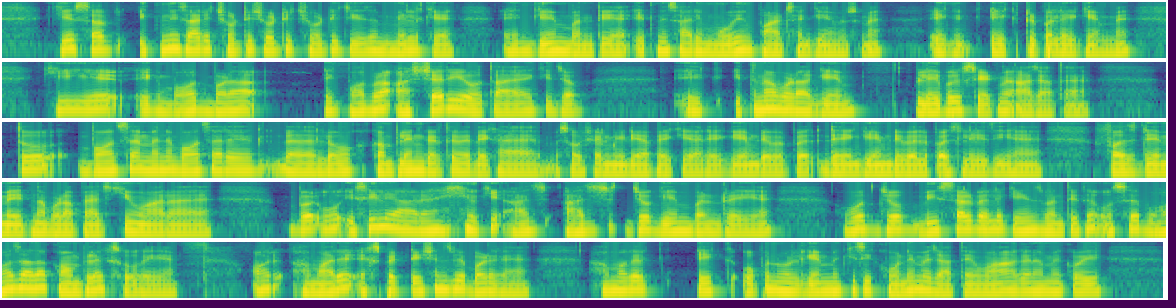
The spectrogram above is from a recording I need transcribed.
ये सब इतनी सारी छोटी छोटी छोटी चीज़ें मिल के एक गेम बनती है। इतनी सारी मूविंग पार्ट्स हैं गेम्स में, एक एक ट्रिपल ए गेम में, कि ये एक बहुत बड़ा, एक बहुत बड़ा आश्चर्य होता है कि जब एक इतना बड़ा गेम प्लेबल स्टेट में आ जाता है। तो बहुत सारे मैंने बहुत सारे लोगों को कंप्लेन करते हुए देखा है सोशल मीडिया पे कि अरे game developer day game developers lazy हैं। फ़र्स्ट डे में इतना बड़ा पैच क्यों आ रहा है? बट वो इसीलिए आ रहा है क्योंकि आज आज जो गेम बन रही है, वो जो 20 साल पहले गेम्स बनती थे, उससे बहुत ज़्यादा कॉम्प्लेक्स हो गई है। और हमारे एक्सपेक्टेशंस भी बढ़ गए हैं। हम अगर एक ओपन वर्ल्ड गेम में किसी कोने में जाते हैं, वहाँ अगर हमें कोई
